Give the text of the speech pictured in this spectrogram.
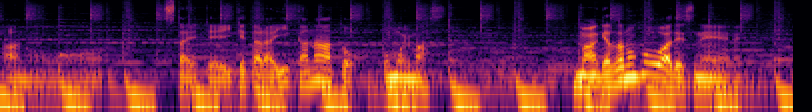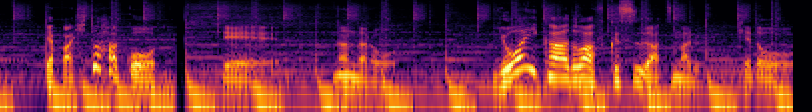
あのー、伝えていけたらいいかなと思います。まあギャザの方はですねやっぱ1箱ってなんだろう弱いカードは複数集まるけど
